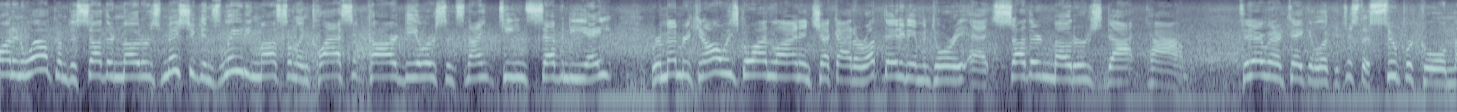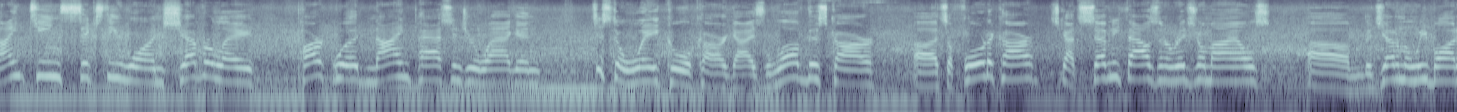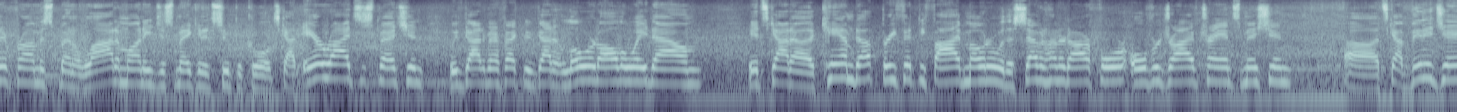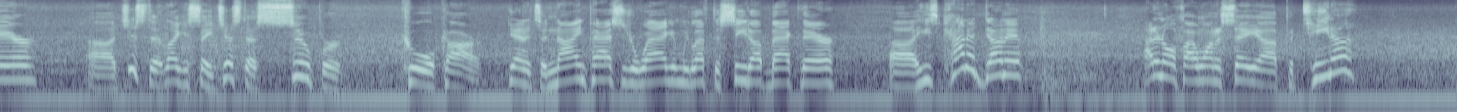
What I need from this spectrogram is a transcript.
everyone, and welcome to Southern Motors, Michigan's leading muscle and classic car dealer since 1978. Remember, you can always go online and check out our updated inventory at southernmotors.com. Today, we're going to take a look at just a super cool 1961 Chevrolet Parkwood nine passenger wagon. Just a way cool car, guys. Love this car. Uh, it's a Florida car. It's got 70,000 original miles. Um, the gentleman we bought it from has spent a lot of money just making it super cool. It's got air ride suspension. We've got, matter of fact, we've got it lowered all the way down. It's got a cammed up 355 motor with a 700 R4 overdrive transmission. Uh, it's got vintage air. Uh, just a, like I say, just a super cool car. Again, it's a nine passenger wagon. We left the seat up back there. Uh, he's kind of done it. I don't know if I want to say uh, patina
